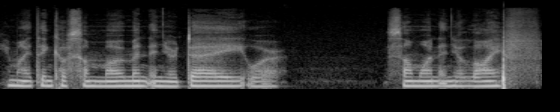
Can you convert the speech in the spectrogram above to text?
you might think of some moment in your day or someone in your life.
